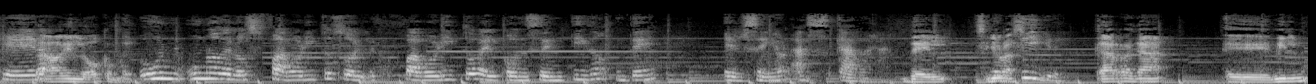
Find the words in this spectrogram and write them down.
que era estaba bien loco, man. un, uno de los favoritos o el favorito, el consentido de el señor Azcárraga. Del señor. Azcárraga eh, Milmo.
